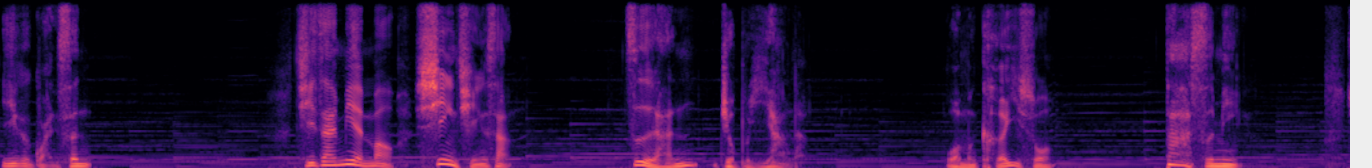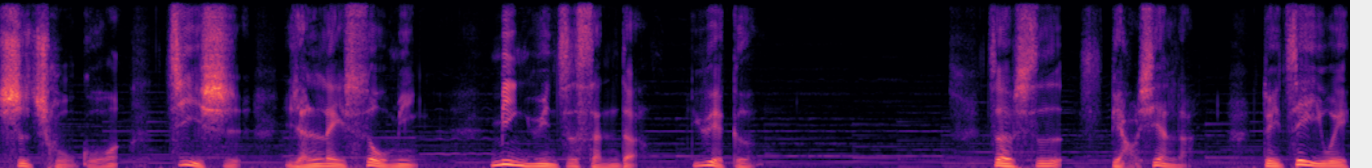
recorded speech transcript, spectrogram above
一个管生，其在面貌、性情上。自然就不一样了。我们可以说，大司命是楚国祭祀人类寿命、命运之神的乐歌。这诗表现了对这一位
